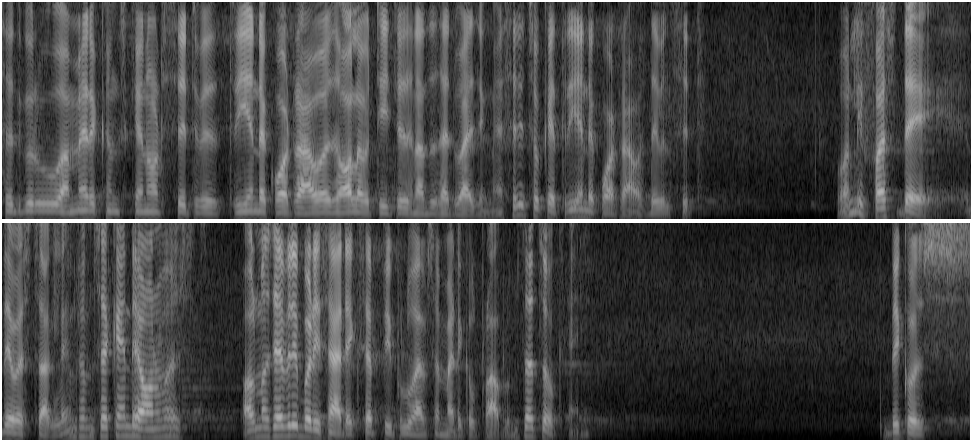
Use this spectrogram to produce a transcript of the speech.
Sadhguru, Americans cannot sit with three and a quarter hours, all our teachers and others advising me. I said, it's okay, three and a quarter hours, they will sit. Only first day they were struggling, from second day onwards, almost everybody sat except people who have some medical problems, that's okay. Because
